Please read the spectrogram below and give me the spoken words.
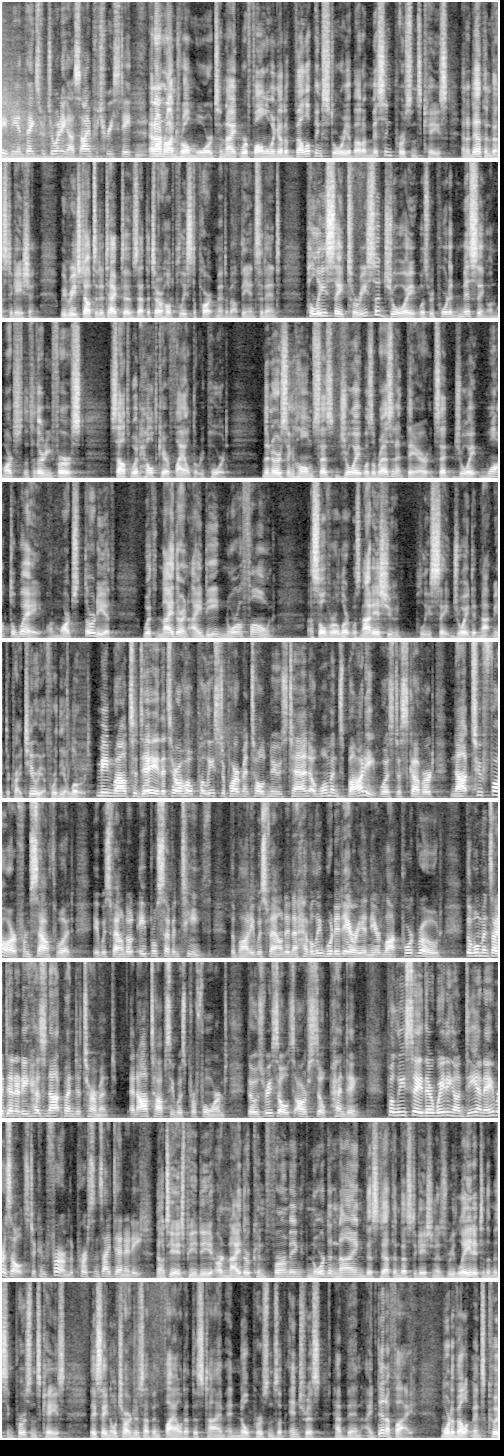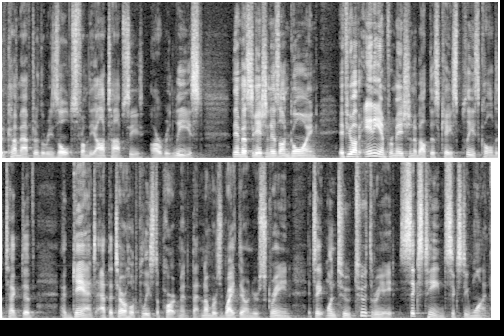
Good evening and thanks for joining us. I'm Patrice Dayton. And I'm Rondrell Moore. Tonight we're following a developing story about a missing persons case and a death investigation. We reached out to detectives at the Terre Haute Police Department about the incident. Police say Teresa Joy was reported missing on March the 31st. Southwood Healthcare filed the report. The nursing home says Joy was a resident there. It said Joy walked away on March 30th with neither an ID nor a phone. A silver alert was not issued. Police say Joy did not meet the criteria for the alert. Meanwhile, today, the Terre Haute Police Department told News 10 a woman's body was discovered not too far from Southwood. It was found on April 17th. The body was found in a heavily wooded area near Lockport Road. The woman's identity has not been determined. An autopsy was performed. Those results are still pending. Police say they're waiting on DNA results to confirm the person's identity. Now, THPD are neither confirming nor denying this death investigation is related to the missing persons case. They say no charges have been filed at this time and no persons of interest have been identified. More developments could come after the results from the autopsy are released. The investigation is ongoing. If you have any information about this case, please call Detective Gant at the Terre Haute Police Department. That number is right there on your screen. It's 812 238 1661.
